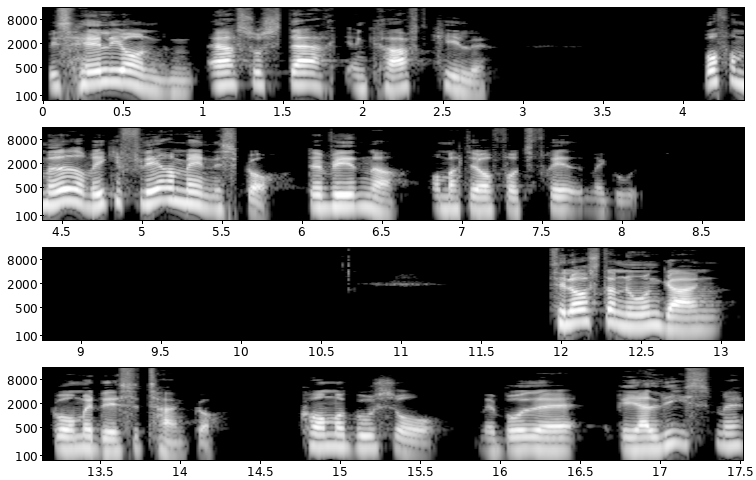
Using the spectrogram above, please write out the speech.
Hvis Helligånden er så stærk en kraftkilde, hvorfor møder vi ikke flere mennesker, der vidner om, at de har fået fred med Gud? Til os, der nogle gange går med disse tanker, kommer Guds ord med både realisme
